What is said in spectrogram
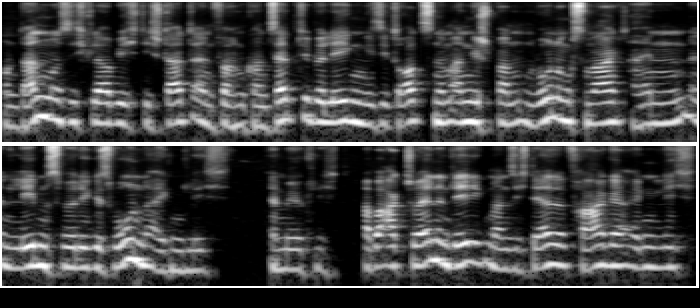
Und dann muss sich, glaube ich, die Stadt einfach ein Konzept überlegen, wie sie trotz einem angespannten Wohnungsmarkt ein, ein lebenswürdiges Wohnen eigentlich ermöglicht. Aber aktuell entledigt man sich der Frage eigentlich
